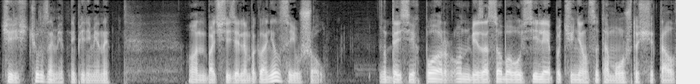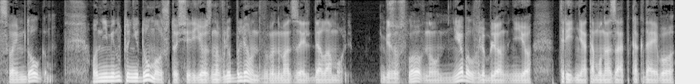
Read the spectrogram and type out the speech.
чересчур заметной перемены. Он почтительно поклонился и ушел. До сих пор он без особого усилия подчинялся тому, что считал своим долгом. Он ни минуты не думал, что серьезно влюблен в мадемуазель Деламоль. Безусловно, он не был влюблен в нее три дня тому назад, когда его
